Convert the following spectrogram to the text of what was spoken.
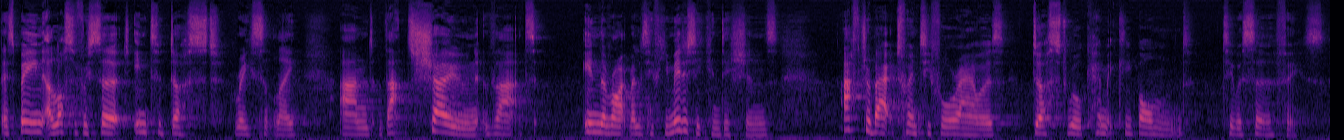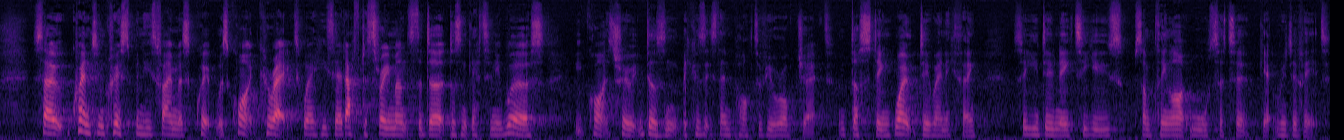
There's been a lot of research into dust recently, and that's shown that in the right relative humidity conditions, after about 24 hours, dust will chemically bond to a surface. So Quentin Crisp in his famous quip was quite correct where he said after three months the dirt doesn't get any worse. It's quite true, it doesn't because it's then part of your object and dusting won't do anything. So you do need to use something like water to get rid of it.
